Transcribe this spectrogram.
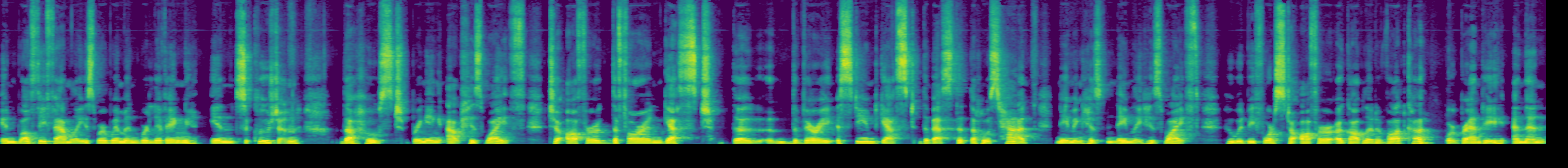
in wealthy families where women were living in seclusion the host bringing out his wife to offer the foreign guest, the, the very esteemed guest, the best that the host had, naming his, namely his wife, who would be forced to offer a goblet of vodka or brandy and then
